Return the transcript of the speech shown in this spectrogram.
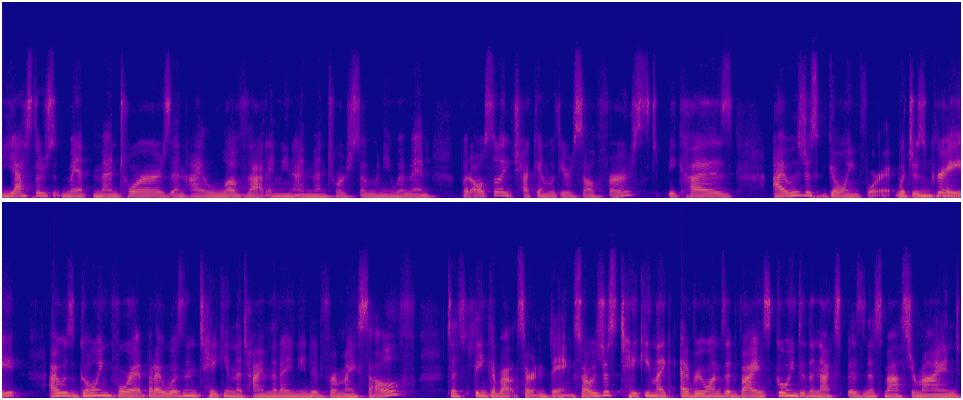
Yes, there's mentors, and I love that. I mean, I mentor so many women, but also like check in with yourself first because I was just going for it, which is mm-hmm. great. I was going for it, but I wasn't taking the time that I needed for myself to think about certain things. So I was just taking like everyone's advice, going to the next business mastermind,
